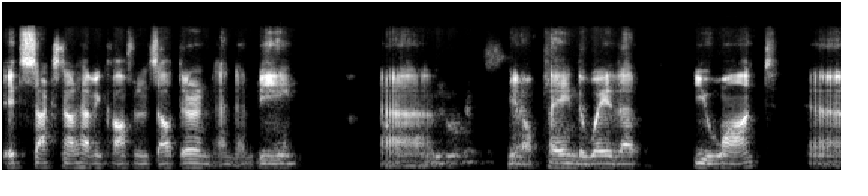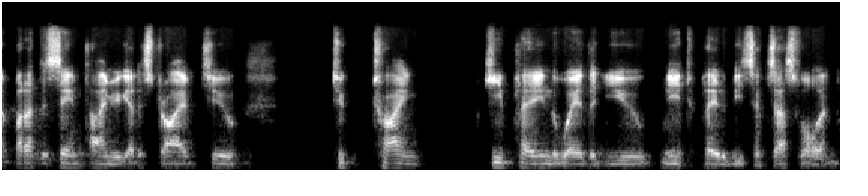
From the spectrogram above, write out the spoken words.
it sucks not having confidence out there and, and, and being, um, you know, playing the way that you want. Uh, but at the same time, you get to strive to to try and keep playing the way that you need to play to be successful and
